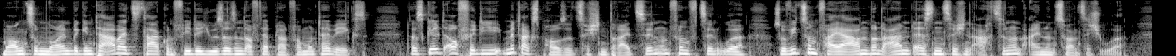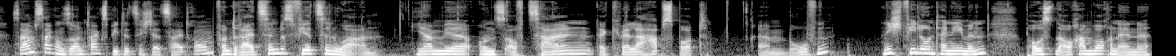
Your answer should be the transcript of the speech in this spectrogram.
Morgens um 9 beginnt der Arbeitstag und viele User sind auf der Plattform unterwegs. Das gilt auch für die Mittagspause zwischen 13 und 15 Uhr sowie zum Feierabend und Abendessen zwischen 18 und 21 Uhr. Samstag und Sonntags bietet sich der Zeitraum von 13 bis 14 Uhr an. Hier haben wir uns auf Zahlen der Quelle HubSpot ähm, berufen. Nicht viele Unternehmen posten auch am Wochenende.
